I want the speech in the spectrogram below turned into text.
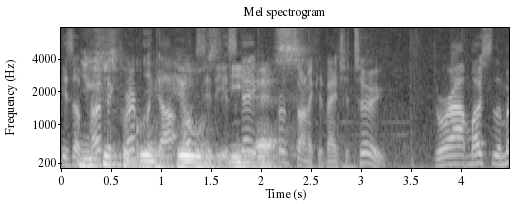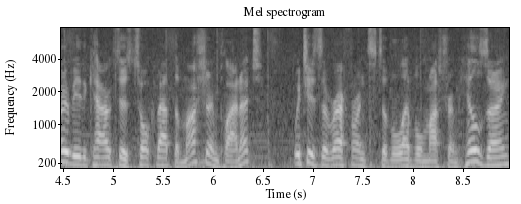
is a You perfect just put Green replica of City Escape ES. from Sonic Adventure 2. Throughout most of the movie, the characters talk about the Mushroom Planet, which is a reference to the level Mushroom Hill Zone,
